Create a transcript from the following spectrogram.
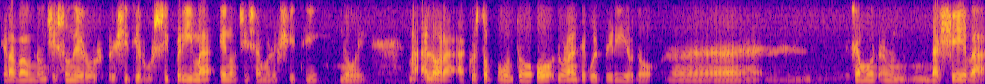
eravamo- non ci sono riusciti i russi prima e non ci siamo riusciti noi. Ma allora a questo punto o durante quel periodo eh, diciamo, mm, nasceva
